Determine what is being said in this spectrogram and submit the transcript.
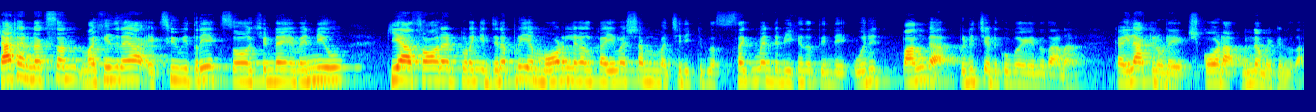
Tata Nexon Mahindra X U V three XO Hyundai Venue Kia Sonet തുടങ്ങിയ ജനപ്രിയ മോഡലുകൾ കൈവശം വച്ചിരിക്കുന്ന സെഗ്മെന്റ് വിഹിതത്തിന്റെ ഒരു പങ്ക് പിടിച്ചെടുക്കുക എന്നതാണ് കൈലാക്കിലൂടെ സ്കോഡ ഉന്നമിക്കുന്നത്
